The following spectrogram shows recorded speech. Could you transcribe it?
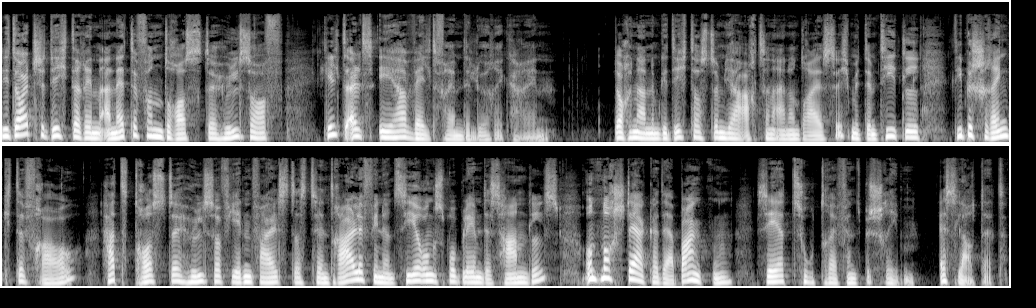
Die deutsche Dichterin Annette von Droste-Hülshoff gilt als eher weltfremde Lyrikerin. Doch in einem Gedicht aus dem Jahr 1831 mit dem Titel Die beschränkte Frau hat Droste-Hülshoff jedenfalls das zentrale Finanzierungsproblem des Handels und noch stärker der Banken sehr zutreffend beschrieben. Es lautet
